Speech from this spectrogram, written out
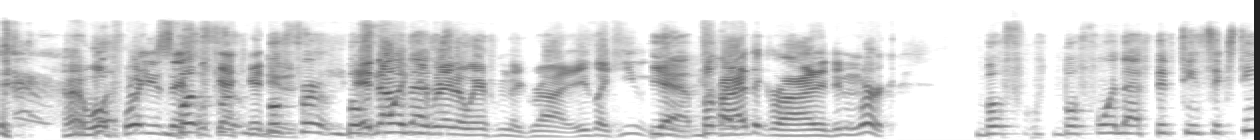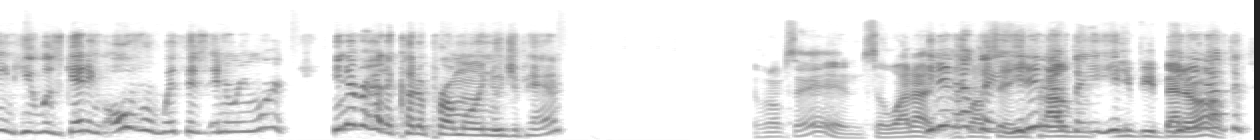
At what But- point you say, but okay, I can't do this? for- It's not like he ran away from the grind. He's like, he, Yeah, he but tried like- the grind, it didn't work. But before that 15, 16, he was getting over with his in-ring work. He never had to cut a promo in New Japan. That's what I'm saying. So why not? He didn't have to. He didn't have to. He, he'd be better didn't off. have to.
